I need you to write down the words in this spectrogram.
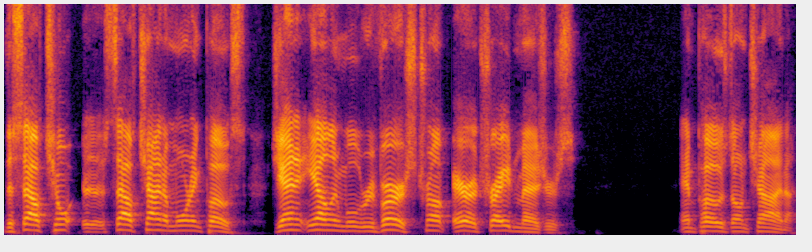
The South, Ch- uh, South China Morning Post. Janet Yellen will reverse Trump era trade measures imposed on China.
